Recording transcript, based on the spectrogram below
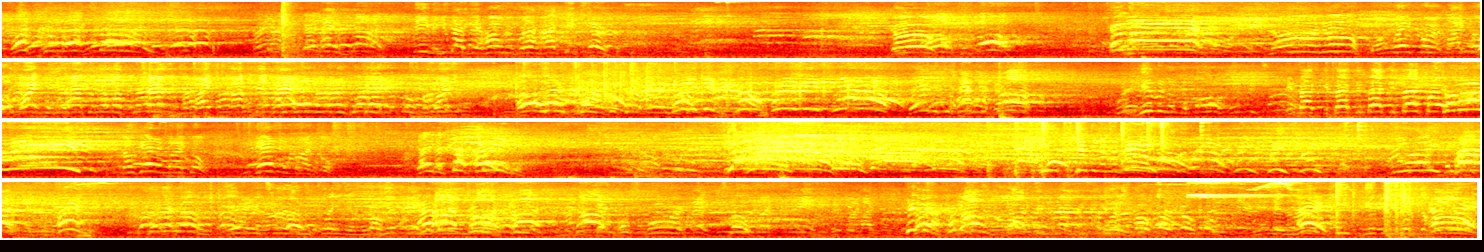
Watch the backside! Steven, you gotta get hungry, bro. High kick, sir. Go! Come on! No, no! Don't wait for it, Michael. Michael, you have to come up and challenge him, Michael. Stop sitting back. Buddy. Oh, that's right! Brandon, drop! Brandon, drop! Brandon, you have to drop! We're giving him the ball every time. Get back, get back, get back, get! Come on, Reese! Go get it, Michael. Get it, Michael. David, stop fighting! Giving him the deal! Reese, Reese, Reese! Reese, pass! Hey! Every time we play them, we give them the ball. Come on, come on! Push hard. Go. Get there. Come on. Go, go, go, go, Hey. Keep giving them the ball.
